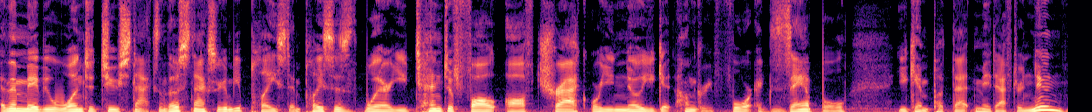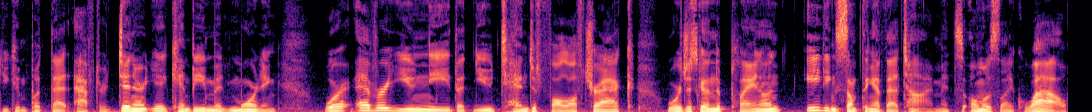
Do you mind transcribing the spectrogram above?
and then maybe one to two snacks. And those snacks are going to be placed in places where you tend to fall off track or you know you get hungry. For example you can put that mid afternoon you can put that after dinner it can be mid morning wherever you need that you tend to fall off track we're just going to plan on eating something at that time. It's almost like, wow,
